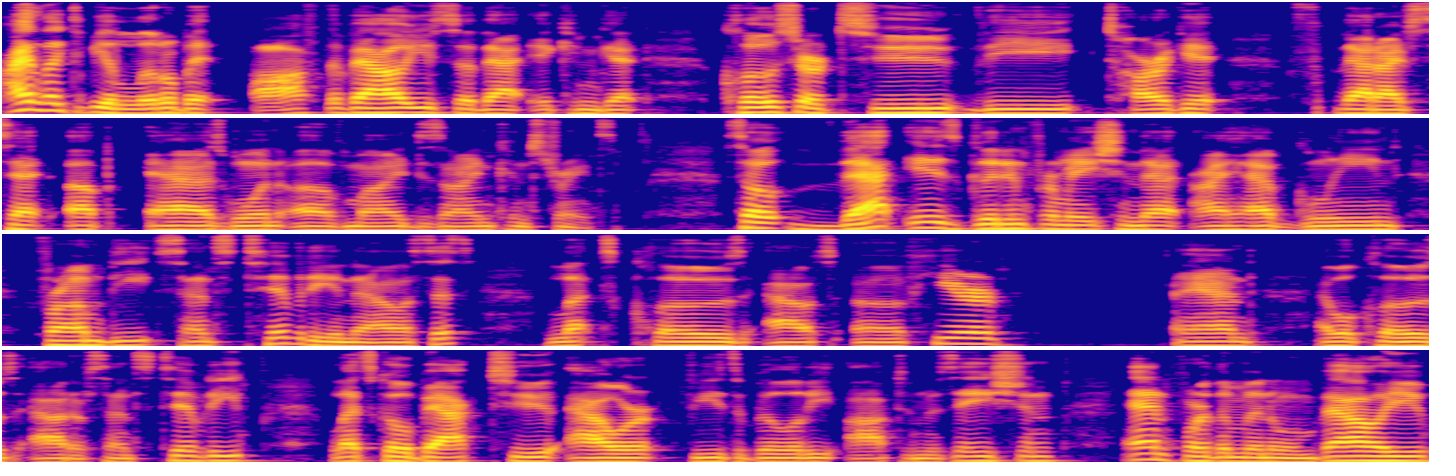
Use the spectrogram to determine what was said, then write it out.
I like to be a little bit off the value so that it can get closer to the target that I've set up as one of my design constraints. So that is good information that I have gleaned from the sensitivity analysis. Let's close out of here and I will close out of sensitivity. Let's go back to our feasibility optimization. And for the minimum value,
